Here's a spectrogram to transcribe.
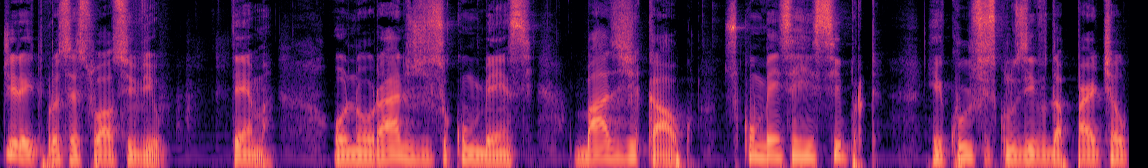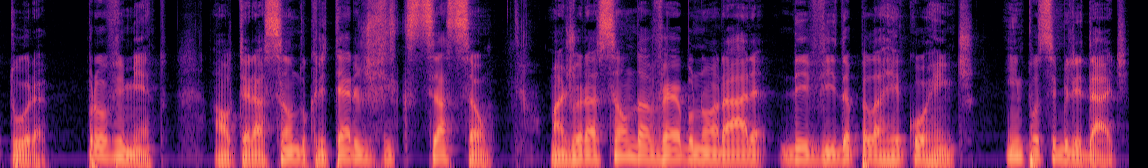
Direito Processual Civil. Tema: Honorários de sucumbência, base de cálculo, sucumbência recíproca, recurso exclusivo da parte autora. Provimento, alteração do critério de fixação, majoração da verba honorária devida pela recorrente, impossibilidade,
